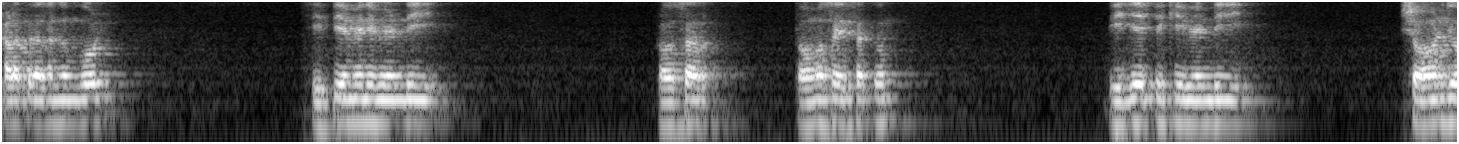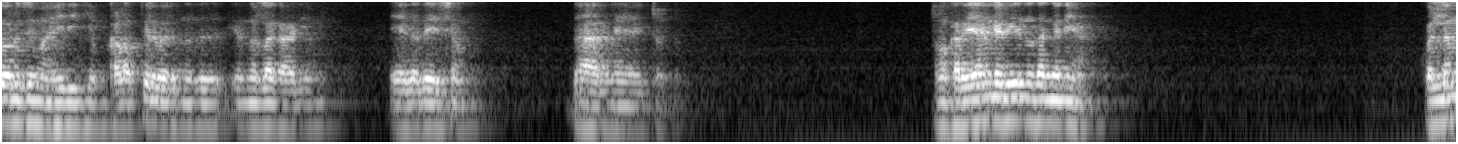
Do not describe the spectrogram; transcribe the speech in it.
കളത്തിലിറങ്ങുമ്പോൾ സി പി എമ്മിന് വേണ്ടി പ്രൊഫസർ തോമസ് ഐസക്കും ബി ജെ പിക്ക് വേണ്ടി ഷോൺ ജോർജുമായിരിക്കും കളത്തിൽ വരുന്നത് എന്നുള്ള കാര്യം ഏകദേശം ധാരണയായിട്ടുണ്ട്. നമുക്കറിയാൻ കഴിയുന്നത് അങ്ങനെയാണ്. കൊല്ലം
